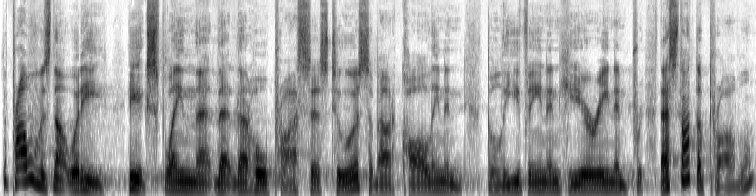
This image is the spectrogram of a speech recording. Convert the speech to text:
The problem is not what he, he explained that, that, that whole process to us about calling and believing and hearing. and That's not the problem.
